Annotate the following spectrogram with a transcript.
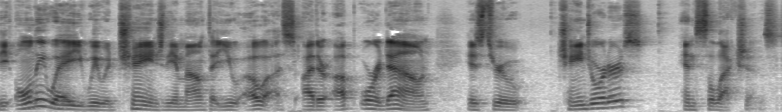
The only way we would change the amount that you owe us, either up or down, is through change orders and selections.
